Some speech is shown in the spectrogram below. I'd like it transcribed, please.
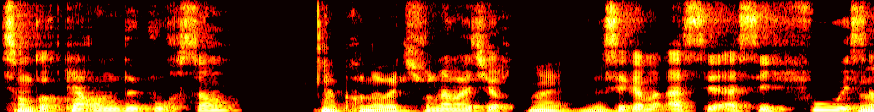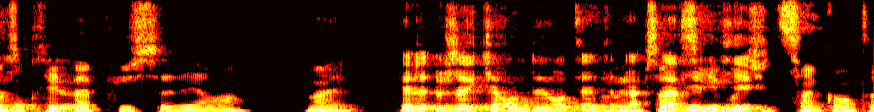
sont encore 42% à prendre la voiture. la voiture. Ouais, C'est quand même assez, assez fou. Et ça montre que... pas plus d'ailleurs. Hein. Ouais. J'avais 42 en tête. Ouais, c'est les motifs de 50.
